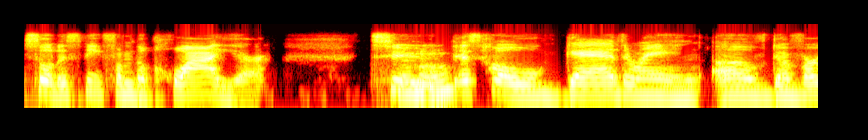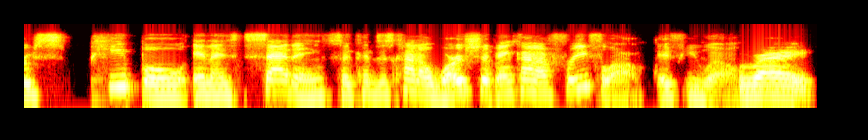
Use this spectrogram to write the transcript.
so to speak, from the choir to mm-hmm. this whole gathering of diverse people in a setting to just kind of worship and kind of free flow, if you will. Right.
